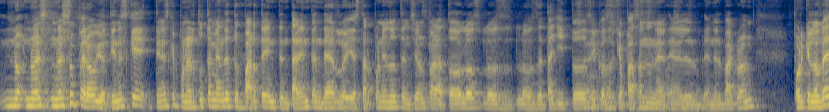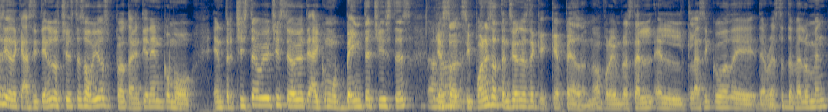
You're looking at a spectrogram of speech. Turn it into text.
No, no es no es súper obvio. Tienes que, tienes que poner tú también de tu parte, intentar entenderlo y estar poniendo atención para todos los, los, los detallitos Sí, y cosas que pasan en el, en, el, sí. en el background. Porque los ves y de que así tienen los chistes obvios, pero también tienen como, entre chiste obvio y chiste obvio, hay como 20 chistes que Ajá. so- si pones atención es de que qué pedo, ¿no? Por ejemplo, está el, el clásico de, de Arrested Development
